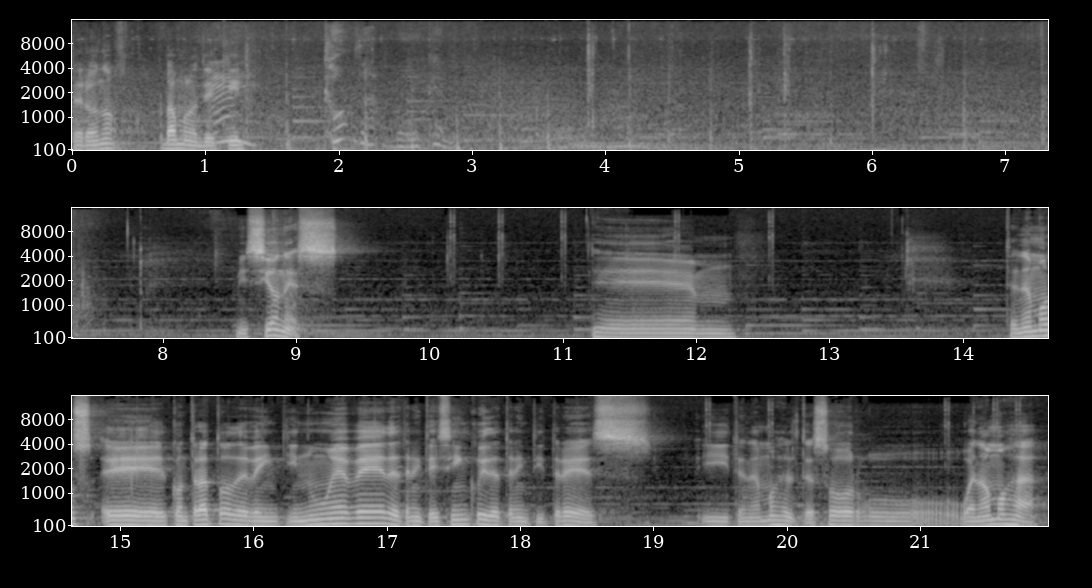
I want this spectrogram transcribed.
Pero no, vámonos de aquí. Misiones. Em, tenemos eh, el contrato de 29, de 35 y de 33. Y tenemos el tesoro. Bueno, vamos a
